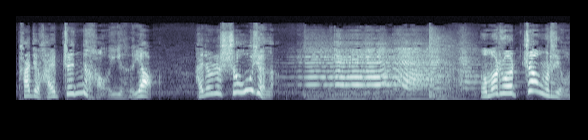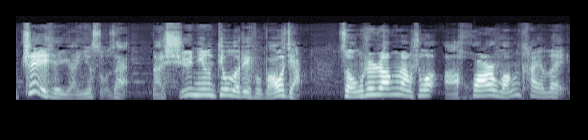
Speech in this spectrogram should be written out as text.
他就还真好意思要，还就是收下了。我们说，正是有这些原因所在，那徐宁丢了这副宝甲，总是嚷嚷说啊，花儿王太尉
